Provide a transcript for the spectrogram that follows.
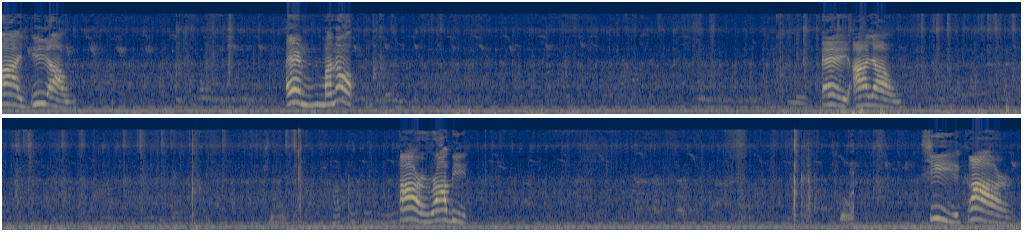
I, ilaw. M, manok. A, alaw. R, rabbit. 气盖儿。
